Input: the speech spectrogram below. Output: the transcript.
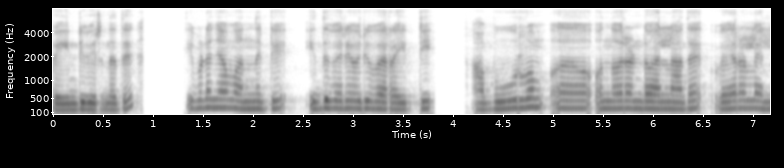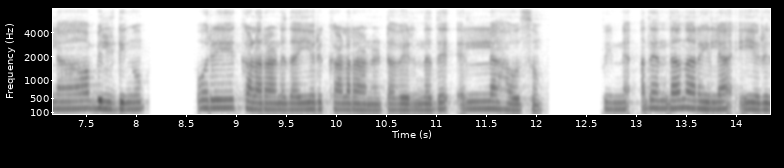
പെയിന്റ് വരുന്നത്. ഇവിടെ ഞാൻ വന്നിട്ട് ഇതുവരെ ഒരു വെറൈറ്റി അപൂർവം ഒന്നോ രണ്ടോ അല്ലാതെ വേറെയുള്ള എല്ലാ ബിൽഡിങ്ങും ഒരേ കളറാണ്. ഇതാ ഈ ഒരു കളറാണ് കേട്ടോ വരുന്നത് എല്ലാ ഹൗസും പിന്നെ അതെന്താണെന്നറിയില്ല ഈ ഒരു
